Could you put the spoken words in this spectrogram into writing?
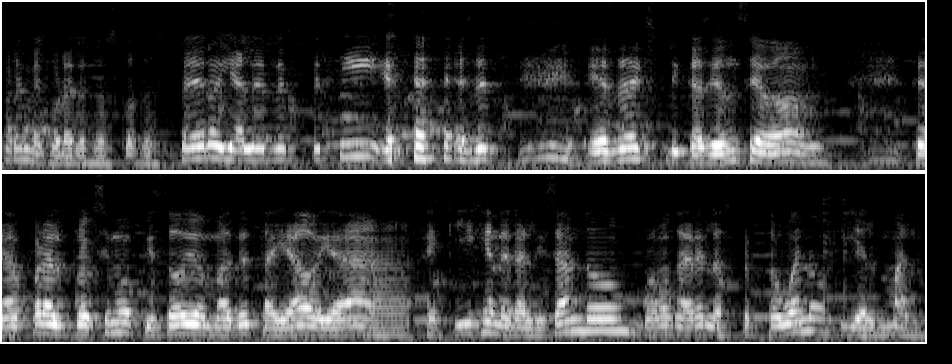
para mejorar esas cosas. Pero ya les repetí, esa explicación se va, se va para el próximo episodio más detallado. Ya aquí generalizando, vamos a ver el aspecto bueno y el malo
